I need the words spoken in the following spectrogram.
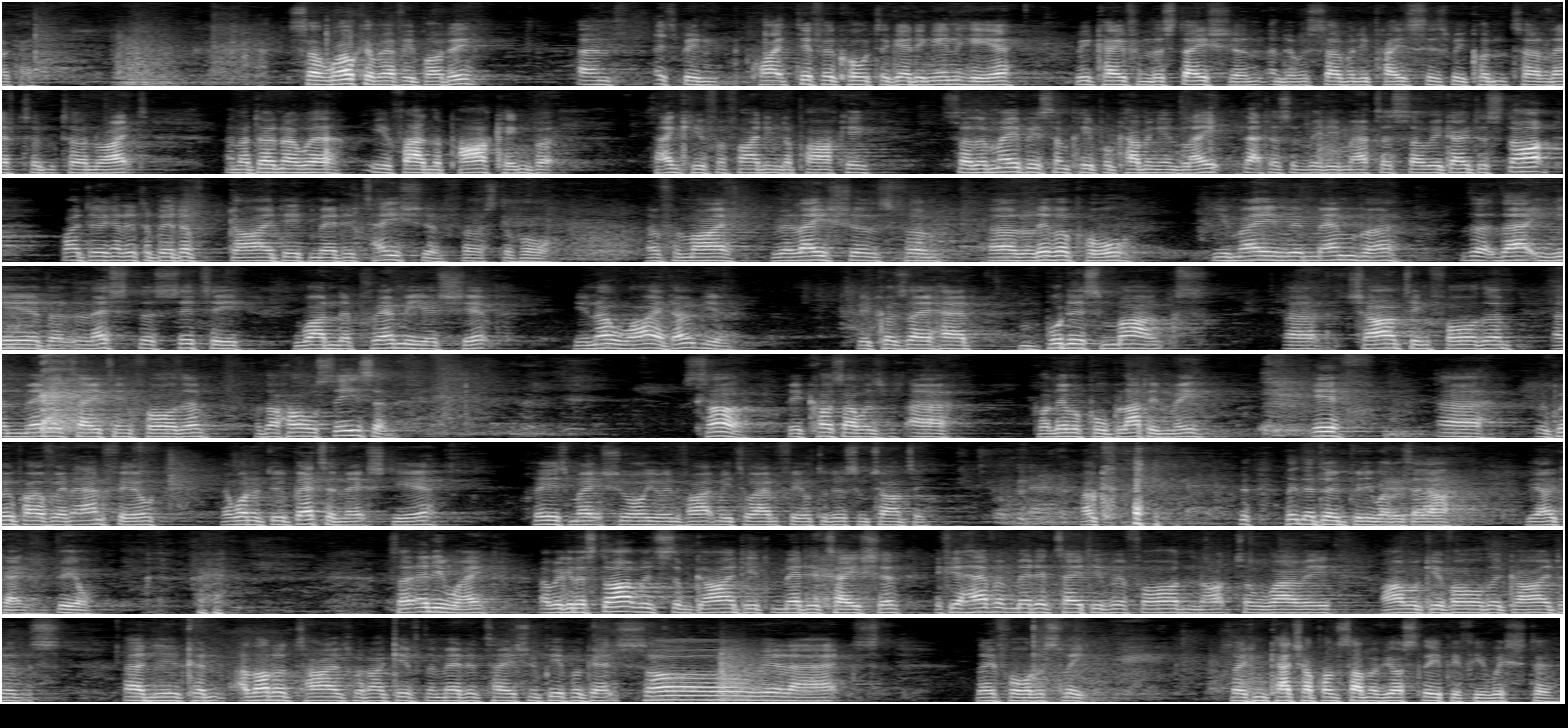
Okay. So welcome everybody, and it's been quite difficult to getting in here. We came from the station, and there were so many places we couldn't turn left and turn right. And I don't know where you found the parking, but thank you for finding the parking. So there may be some people coming in late. That doesn't really matter. So we're going to start by doing a little bit of guided meditation first of all. And for my relations from uh, Liverpool, you may remember that that year that Leicester City won the Premiership. You know why, don't you? Because they had Buddhist monks uh, chanting for them and meditating for them for the whole season. So, because I was uh, got Liverpool blood in me, if uh, the group over in Anfield they want to do better next year, please make sure you invite me to Anfield to do some chanting. Okay. I think they're doing pretty well as they are. Yeah, okay, deal. so anyway, uh, we're going to start with some guided meditation. If you haven't meditated before, not to worry. I will give all the guidance. And you can, a lot of times when I give the meditation, people get so relaxed, they fall asleep. So you can catch up on some of your sleep if you wish to.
